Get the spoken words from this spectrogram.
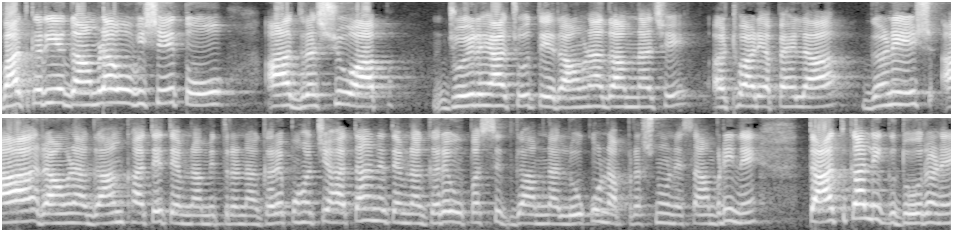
વાત કરીએ ગામડાઓ વિશે તો આ દ્રશ્યો આપ જોઈ રહ્યા છો તે રાવણા ગામના છે. અઠવાડિયા પહેલા ગણેશ આ રાવણા ગામ ખાતે તેમના મિત્રના ઘરે પહોંચ્યા હતા અને તેમના ઘરે ઉપસ્થિત ગામના લોકોના પ્રશ્નોને સાંભળીને તાત્કાલિક ધોરણે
